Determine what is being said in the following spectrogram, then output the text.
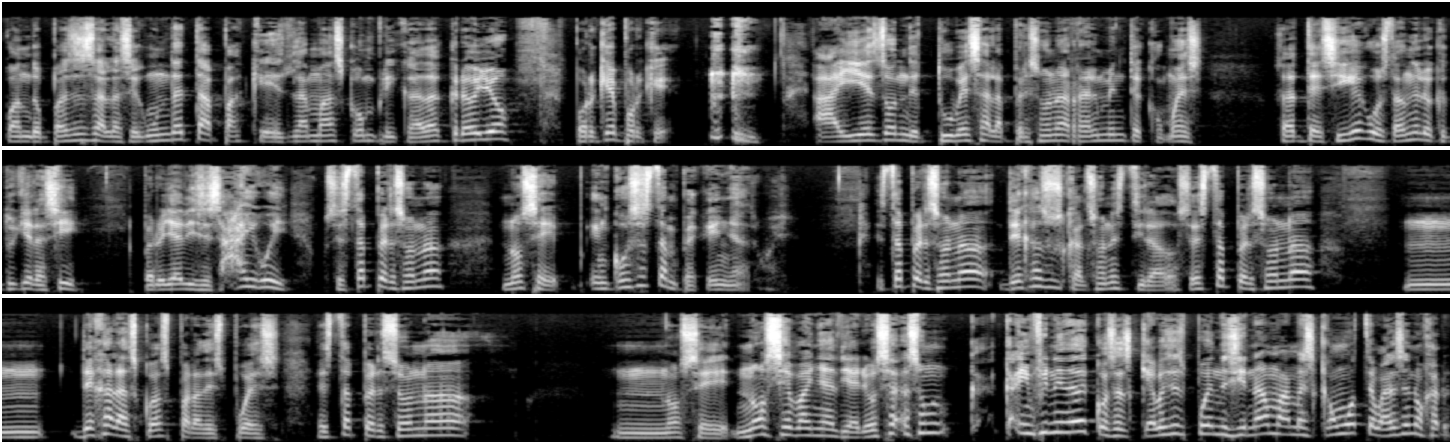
cuando pases a la segunda etapa, que es la más complicada, creo yo. ¿Por qué? Porque ahí es donde tú ves a la persona realmente como es. O sea, te sigue gustando lo que tú quieras, sí. Pero ya dices, ay, güey, pues esta persona, no sé, en cosas tan pequeñas, güey. Esta persona deja sus calzones tirados. Esta persona Mm, deja las cosas para después. Esta persona, mm, no sé, no se baña a diario. O sea, son infinidad de cosas que a veces pueden decir, no mames, ¿cómo te vas a enojar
